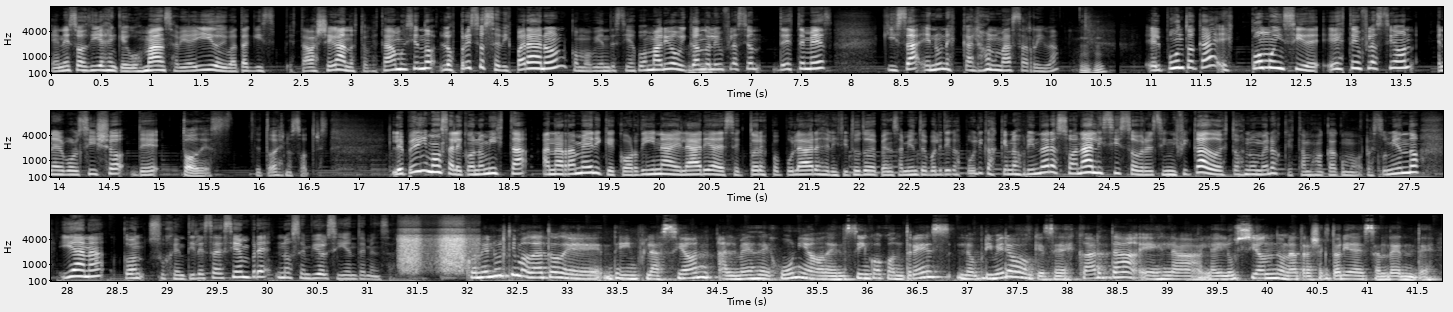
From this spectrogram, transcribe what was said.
en esos días en que Guzmán se había ido y Batakis estaba llegando, esto que estábamos diciendo, los precios se dispararon, como bien decías vos, Mario, ubicando la inflación de este mes quizá en un escalón más arriba. El punto acá es cómo incide esta inflación en el bolsillo de todos, de todos nosotros. Le pedimos al economista Ana Rameri, que coordina el área de sectores populares del Instituto de Pensamiento y Políticas Públicas, que nos brindara su análisis sobre el significado de estos números que estamos acá como resumiendo. Y Ana, con su gentileza de siempre, nos envió el siguiente mensaje. Con el último dato de, inflación al mes de junio del 5,3, lo primero que se descarta es la ilusión de una trayectoria descendente.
